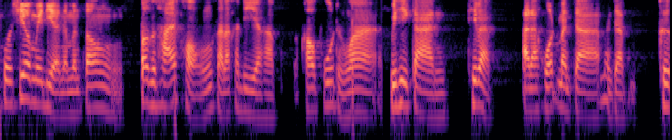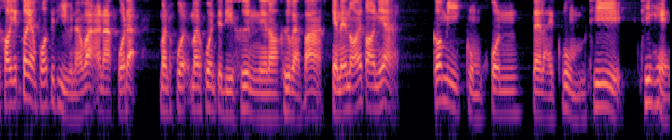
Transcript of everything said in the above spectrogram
โซเชียลมีเดียนะมันต้องตอนสุดท้ายของสารคดีอะครับ เขาพูดถึงว่าวิธีการที่แบบอนาคตมันจะมันจะคือเขาก็ยัง positive อยู่นะว่าอนาคตอะมันควรมันควรจะดีขึ้นเนี่ยเนาะคือแบบว่า อย่างน้อยๆตอนเนี้ยก็มีกลุ่มคนหลาย ๆ กลุ่มที่ ที่เห็น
